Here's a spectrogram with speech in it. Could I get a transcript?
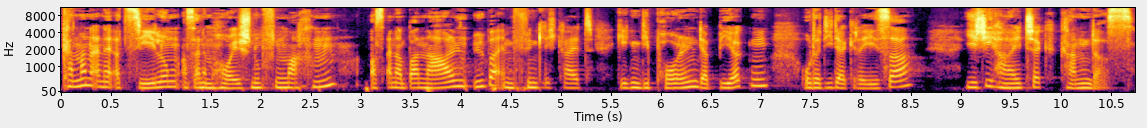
Kann man eine Erzählung aus einem Heuschnupfen machen? Aus einer banalen Überempfindlichkeit gegen die Pollen der Birken oder die der Gräser? Jiří Hajcek kann das,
